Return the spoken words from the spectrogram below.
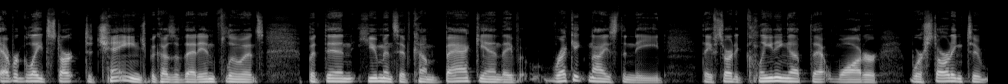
Everglades start to change because of that influence. But then humans have come back in, they've recognized the need, they've started cleaning up that water. We're starting to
